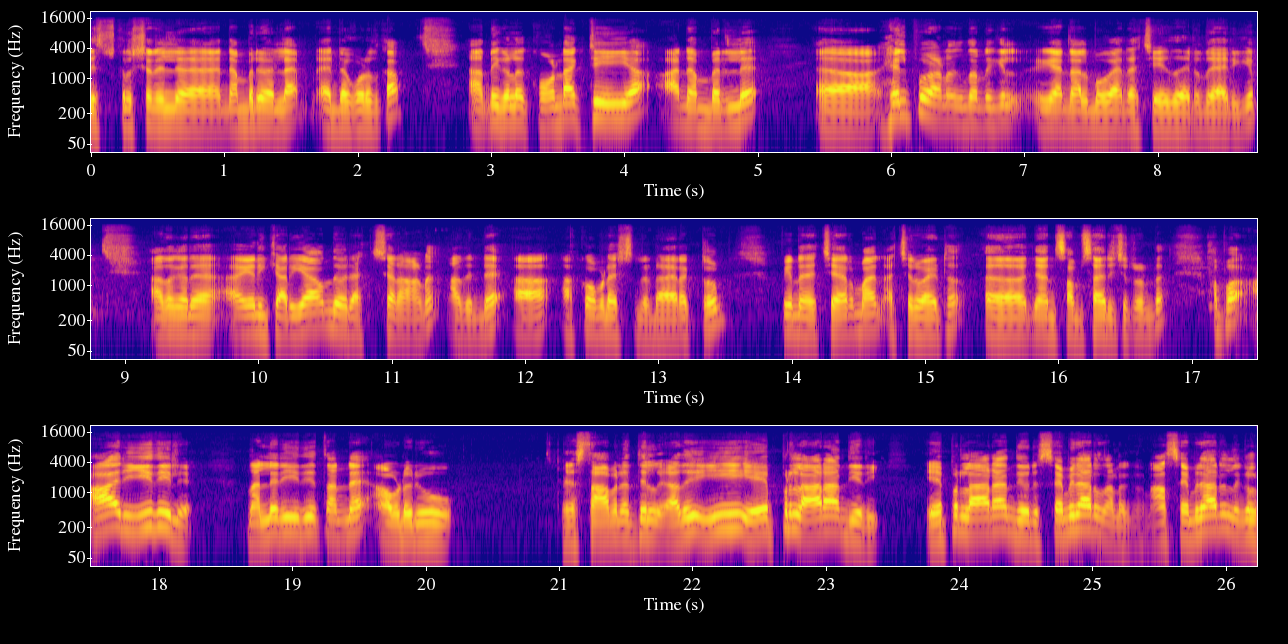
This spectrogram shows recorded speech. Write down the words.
ഡിസ്ക്രിപ്ഷനിൽ നമ്പരും എല്ലാം എന്റെ കൊടുക്കാം നിങ്ങൾ കോണ്ടാക്റ്റ് ചെയ്യുക. ആ നമ്പറിൽ ഹെൽപ്പ് വേണമെന്നുണ്ടെങ്കിൽ എന്നാൽ മുഖേന ചെയ്തു തരുന്നതായിരിക്കും. അതങ്ങനെ എനിക്കറിയാവുന്ന ഒരു അച്ഛനാണ്. അതിന്റെ ആ അക്കോമഡേഷന്റെ ഡയറക്ടറും പിന്നെ ചെയർമാൻ അച്ഛനുമായിട്ട് ഞാൻ സംസാരിച്ചിട്ടുണ്ട്. അപ്പോൾ ആ രീതിയിൽ നല്ല രീതിയിൽ തന്നെ അവിടെ ഒരു സ്ഥാപനത്തിൽ അത് ഈ ഏപ്രിൽ ആറാം തീയതി ഏപ്രിൽ ആറാം തീയതി ഒരു സെമിനാർ നടക്കും. ആ സെമിനാറിൽ നിങ്ങൾ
